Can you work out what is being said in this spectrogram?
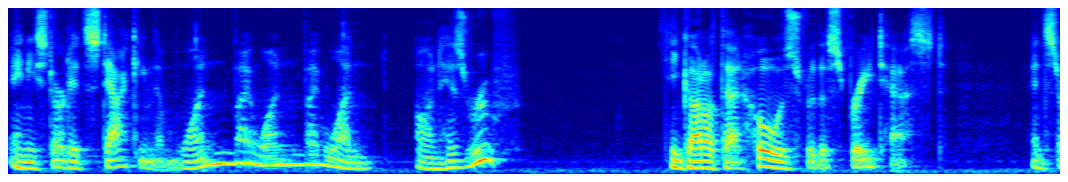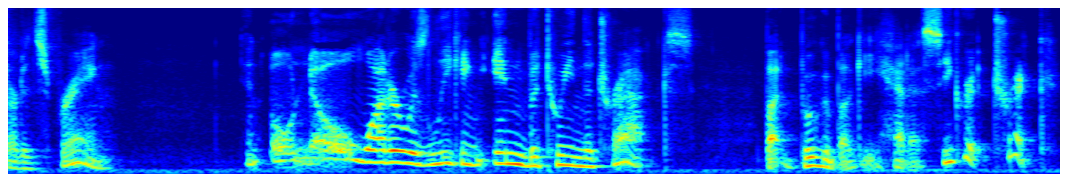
and he started stacking them one by one by one on his roof. He got out that hose for the spray test and started spraying. And oh no, water was leaking in between the tracks. But Booga Buggie had a secret trick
